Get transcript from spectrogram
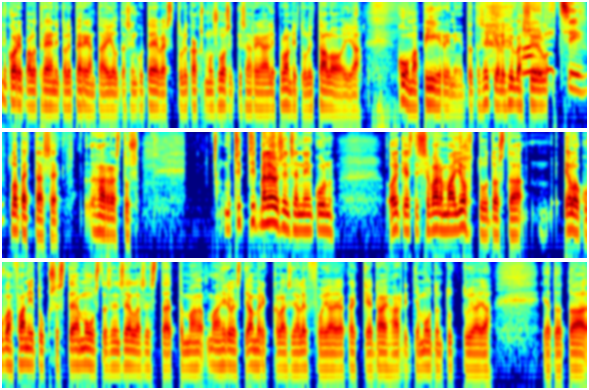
niin koripallotreenit oli perjantai-iltaisin, kun TVstä tuli kaksi mun suosikkisarjaa, eli Blondi tuli taloon ja Kuuma piiri, niin tota, sekin oli hyvä syy vitsi. lopettaa se harrastus. Mutta sitten sit mä löysin sen niin kun, oikeasti se varmaan johtuu tuosta elokuvafanituksesta ja muusta sen sellaisesta, että mä, mä oon hirveästi amerikkalaisia leffoja ja kaikkea Die Hardit ja muuten tuttuja ja ja tota,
